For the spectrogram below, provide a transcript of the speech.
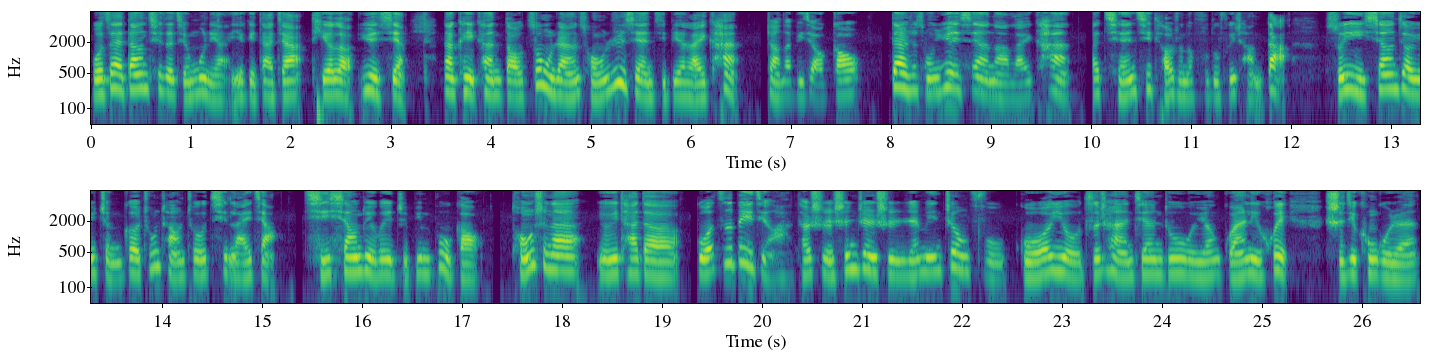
我在当期的节目里啊，也给大家贴了月线，那可以看到，纵然从日线级别来看涨得比较高，但是从月线呢来看。它前期调整的幅度非常大，所以相较于整个中长周期来讲，其相对位置并不高。同时呢，由于它的国资背景啊，它是深圳市人民政府国有资产监督委员管理会实际控股人，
